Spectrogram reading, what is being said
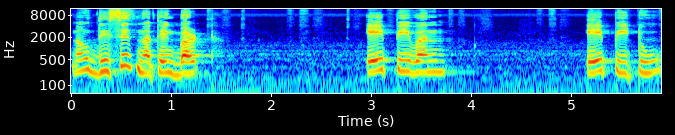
Now, this is nothing but A P 1, A P 2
